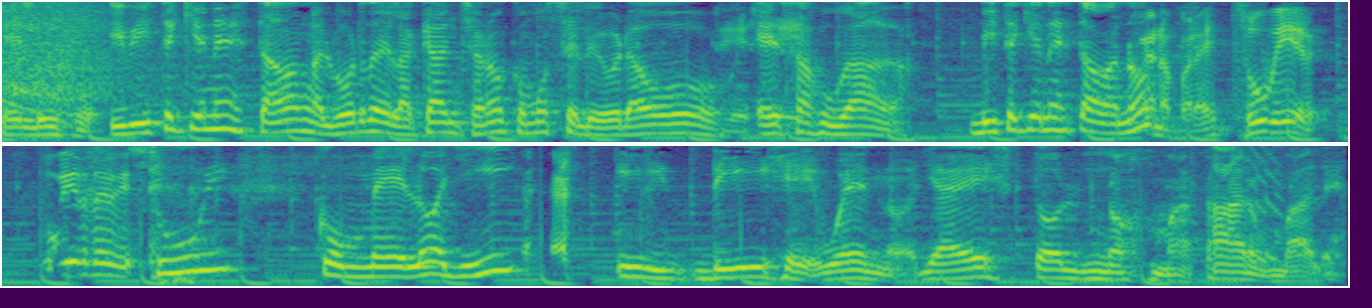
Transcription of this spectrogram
qué lujo. Y viste quiénes estaban al borde de la cancha, ¿no? Cómo celebró Sí, sí. esa jugada. ¿Viste quiénes estaban, no? Bueno, para subir, subir de... subí con Melo allí y dije, bueno, ya esto nos mataron, ¿vale?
